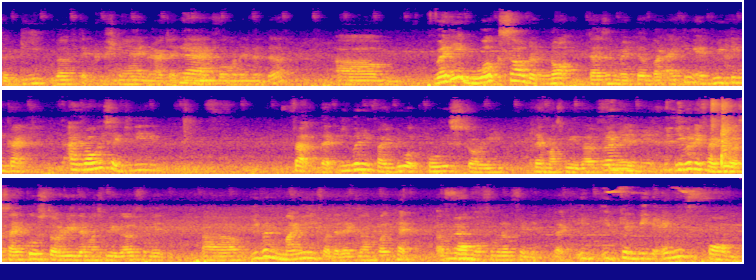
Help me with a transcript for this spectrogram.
the deep love that Krishna and Rajati Yeah. had for one another. Um, whether it works out or not doesn't matter. But I think everything kind. I've always actually felt that even if I do a police story, there must be a girl in it. Even if I do a psycho story, there must be a girl in it. Um, even money, for that example, had a form of love in it. Like it, it can be in any form,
